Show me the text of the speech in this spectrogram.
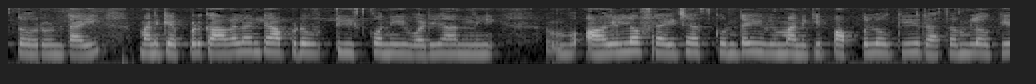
స్టోర్ ఉంటాయి. మనకి ఎప్పుడు కావాలంటే అప్పుడు తీసుకొని ఈ వడియాల్ని ఆయిల్లో ఫ్రై చేసుకుంటే ఇవి మనకి పప్పులోకి రసంలోకి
